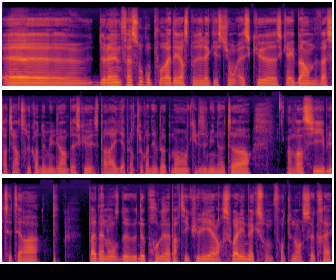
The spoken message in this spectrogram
Euh, de la même façon qu'on pourrait d'ailleurs se poser la question est-ce que euh, Skybound va sortir un truc en 2020 Parce que c'est pareil, il y a plein de trucs en développement, Kill the Minotaur, Invincible, etc. Pas d'annonce de, de progrès particulier. Alors, soit les mecs sont, font tout dans le secret,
